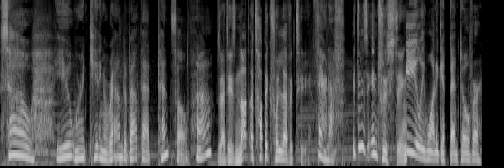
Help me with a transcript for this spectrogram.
So, you weren't kidding around about that pencil, huh? That is not a topic for levity. Fair enough. It is interesting. Really want to get bent over.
